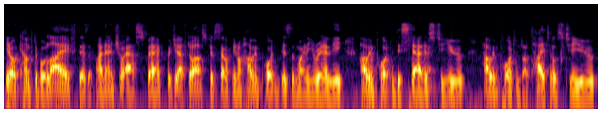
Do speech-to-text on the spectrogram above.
you know, a comfortable life. There's a financial aspect, but you have to ask yourself, you know, how important is the money really? How important is status to you? How important are titles to you?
